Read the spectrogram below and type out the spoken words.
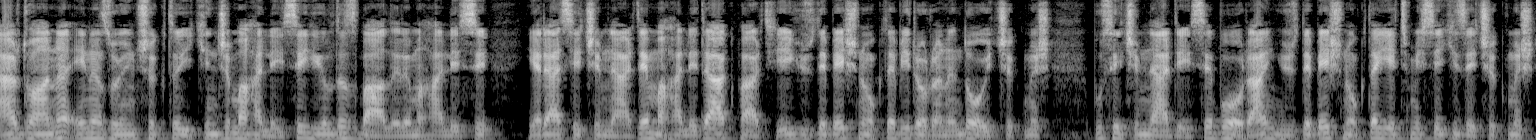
Erdoğan'a en az oyun çıktığı ikinci mahalle ise Yıldız Bağları Mahallesi. Yerel seçimlerde mahallede AK Parti'ye %5.1 oranında oy çıkmış. Bu seçimlerde ise bu oran %5.78'e çıkmış.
